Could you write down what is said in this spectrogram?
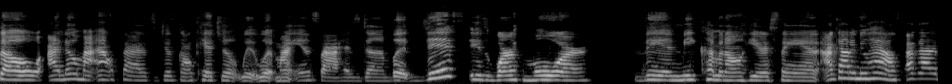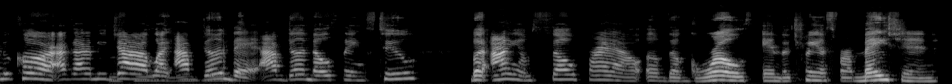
So I know my outside is just going to catch up with what my inside has done, but this is worth more than me coming on here saying, I got a new house, I got a new car, I got a new job. Mm-hmm. Like I've done that. I've done those things too. But I am so proud of the growth and the transformation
